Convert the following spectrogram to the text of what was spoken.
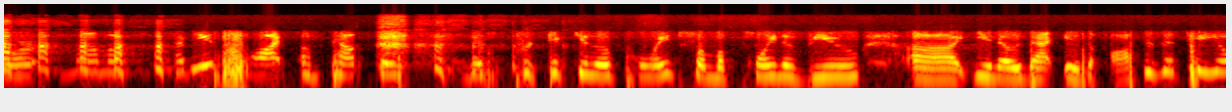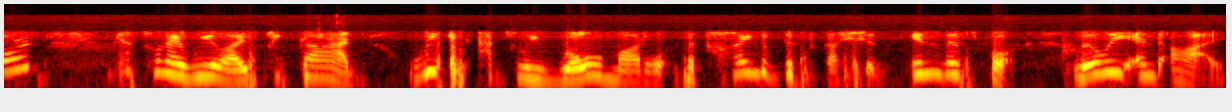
Or, Mama, have you thought about this, this particular point from a point of view, uh, you know, that is opposite to yours? That's when I realized, my God, we can actually role model the kind of discussion in this book, Lily and I,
